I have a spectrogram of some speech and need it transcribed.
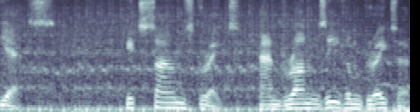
yes. It sounds great, and runs even greater.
